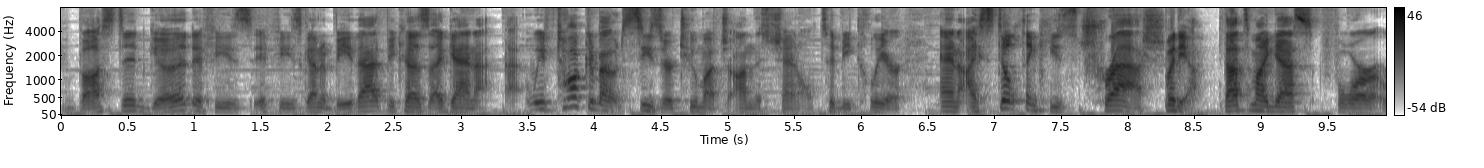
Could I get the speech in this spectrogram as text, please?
busted busted good if he's if he's gonna be that because again we've talked about Caesar too much on this channel to be clear and I still think he's trash but yeah that's my guess for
